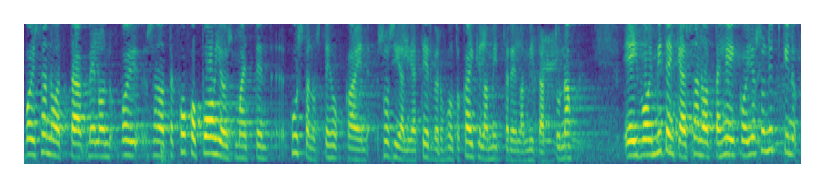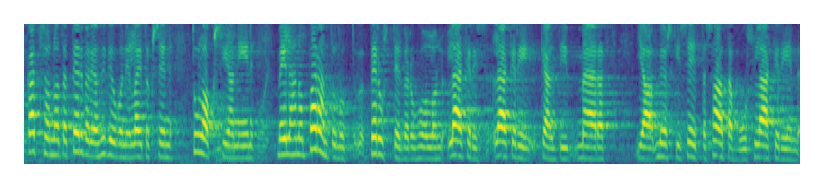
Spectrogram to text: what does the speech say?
voi sanoa, että meillä on voi sanoa, että koko Pohjoismaiden kustannustehokkain sosiaali- ja terveydenhuolto kaikilla mittareilla mitattuna. Ei voi mitenkään sanoa, että heikko. Jos on nytkin katsoo noita Terveyden ja hyvinvoinnin laitoksen tuloksia, niin meillähän on parantunut perusterveydenhuollon lääkärikäyntimäärät ja myöskin se, että saatavuus lääkärien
